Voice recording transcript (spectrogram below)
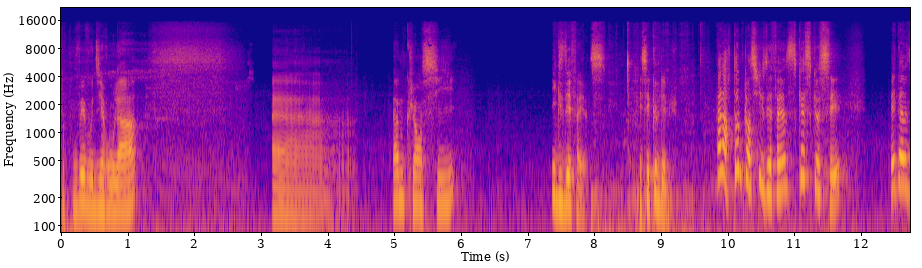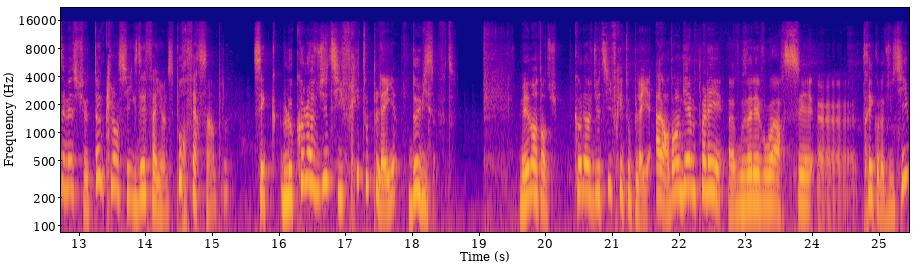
Vous pouvez vous dire oula. Euh... Tom Clancy X Defiance. Et c'est que le début. Alors, Tom Clancy X Defiance, qu'est-ce que c'est? Mesdames et messieurs, Tom Clancy X Defiance, pour faire simple, c'est le Call of Duty free-to-play de Ubisoft. Mais bien entendu, Call of Duty free-to-play. Alors, dans le gameplay, euh, vous allez voir, c'est euh, très Call of Duty.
